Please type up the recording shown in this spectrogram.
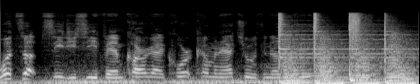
What's up, CGC fam? Car Guy Court coming at you with another video.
